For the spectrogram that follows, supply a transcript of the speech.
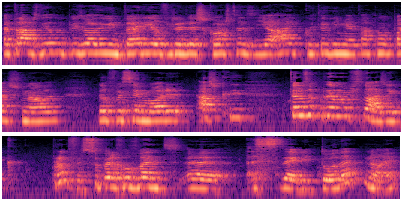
atrás dele o episódio inteiro e ele vira-lhe as costas e ai, coitadinha, está tão apaixonada ele foi-se embora acho que estamos a perder uma personagem que pronto, foi super relevante uh, a série toda, não é?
